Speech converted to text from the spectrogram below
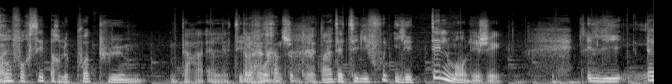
Hein. Renforcée par le poids plume. Le téléphone, il est tellement léger. Il y a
